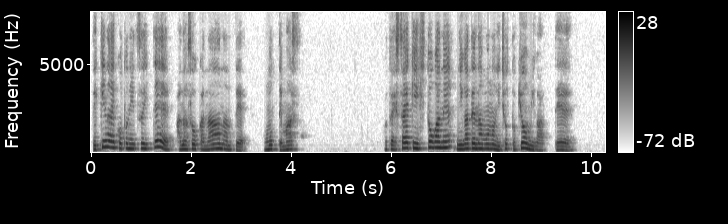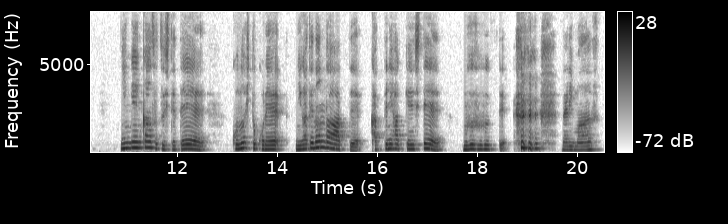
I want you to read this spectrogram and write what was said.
できないことについて話そうかなーなんて思ってます。私最近人がね、苦手なものにちょっと興味があって、人間観察してて、この人これ苦手なんだって勝手に発見して、ムフフフって なります。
